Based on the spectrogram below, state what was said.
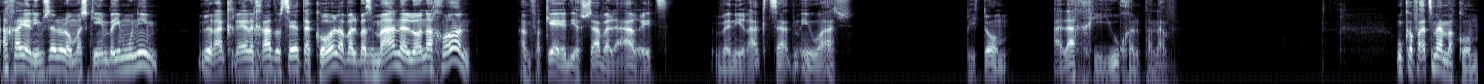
החיילים שלו לא משקיעים באימונים, ורק חייל אחד עושה את הכל, אבל בזמן הלא נכון. המפקד ישב על הארץ, ונראה קצת מיואש. פתאום עלה חיוך על פניו. הוא קפץ מהמקום,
